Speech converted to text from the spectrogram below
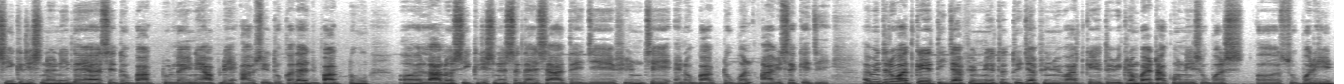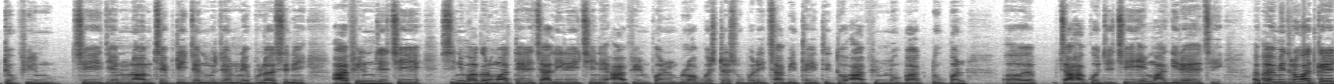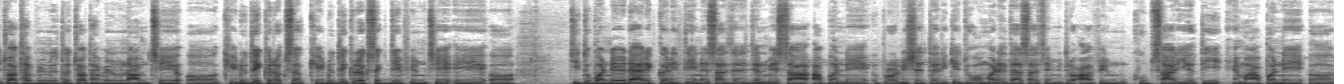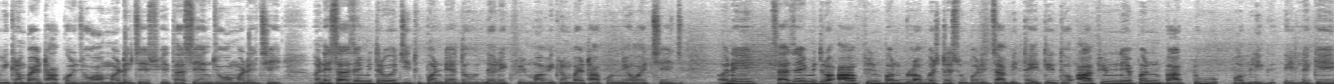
શ્રી કૃષ્ણની દયા હશે તો ભાગ ટુ લઈને આપણે આવશે. તો કદાચ ભાગ ટુ લાલો શ્રી કૃષ્ણ સદાય સાથે જે ફિલ્મ છે એનો ભાગ ટુ પણ આવી શકે છે. હવે મિત્રો વાત કરીએ ત્રીજા ફિલ્મની તો ત્રીજા ફિલ્મની વાત કરીએ તો વિક્રમભાઈ ઠાકોરની સુપર સુપરહિટ ફિલ્મ છે, જેનું નામ છે પ્રી જન્મજન્મને ભૂલાશે નહીં. આ ફિલ્મ જે છે, સિનેમાઘરોમાં અત્યારે ચાલી રહી છે ને આ ફિલ્મ પણ બ્લોકબસ્ટર સુપરહિટ સાબિત થઈ હતી. તો આ ફિલ્મનો ભાગ ટુ પણ ચાહકો જે છે એ માગી રહ્યા છે. હવે મિત્રો વાત કરીએ ચોથા ફિલ્મની. તો ચોથા ફિલ્મનું નામ છે ખેડૂત એક રક્ષક. ખેડૂત એક રક્ષક જે ફિલ્મ છે એ જીતુ પંડ્યાએ ડાયરેક્ટ કરી હતી અને સાથે જન્મેશ શાહ આપણને પ્રોડ્યુસર તરીકે જોવા મળ્યા હતા. સાથે મિત્રો આ ફિલ્મ ખૂબ સારી હતી. એમાં આપણને વિક્રમભાઈ ઠાકોર જોવા મળે છે, શ્વેતા સેન જોવા મળે છે અને સાથે મિત્રો જીતુ પંડ્યા તો દરેક ફિલ્મમાં વિક્રમભાઈ ઠાકોરની હોય છે જ. અને સાથે મિત્રો આ ફિલ્મ પણ બ્લોકબસ્ટર સુપરહિટ સાબિત થઈ હતી. તો આ ફિલ્મને પણ ભાગ ટુ પબ્લિક એટલે કે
